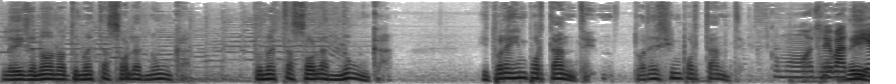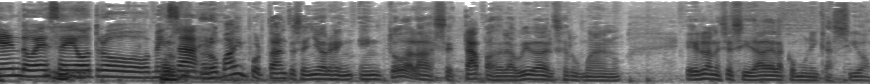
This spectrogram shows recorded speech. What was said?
que le dice, no, no, tú no estás sola nunca. Tú no estás sola nunca. Y tú eres importante. Tú eres importante. Como rebatiendo ese otro mensaje. Lo más importante, señores, en, en todas las etapas de la vida del ser humano es la necesidad de la comunicación.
